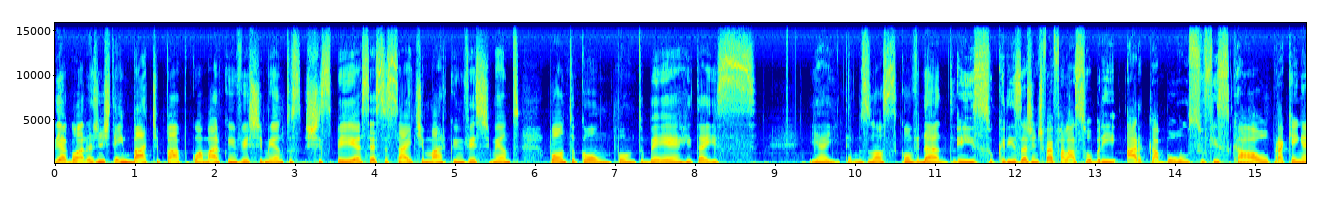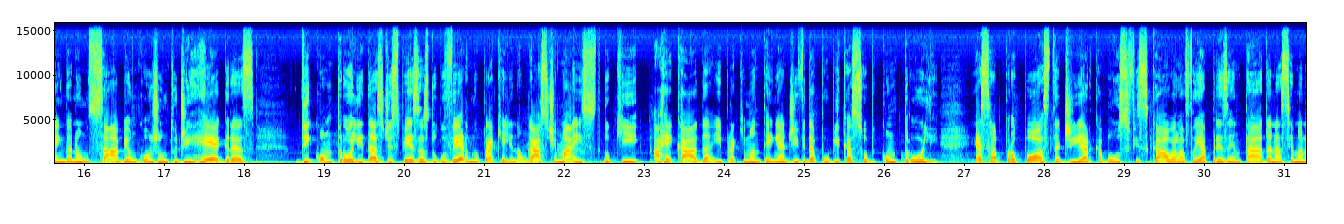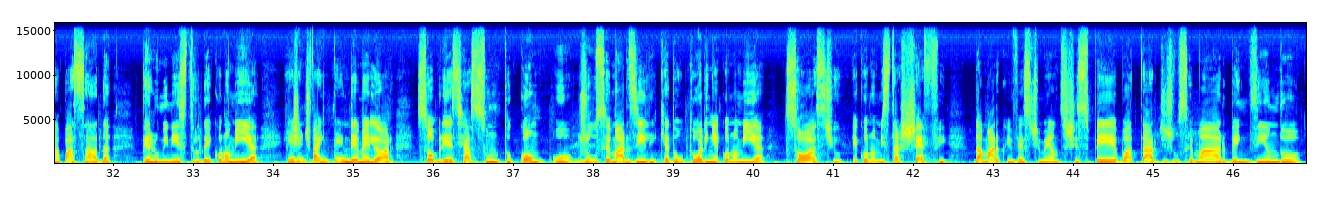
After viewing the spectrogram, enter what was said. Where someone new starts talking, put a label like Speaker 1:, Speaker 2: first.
Speaker 1: E agora a gente tem bate-papo com a Marco Investimentos XP. Acesse o site marcoinvestimentos.com.br, Thaís. E aí, temos nosso convidado.
Speaker 2: Isso, Cris. A gente vai falar sobre arcabouço fiscal. Para quem ainda não sabe, é um conjunto de regras de controle das despesas do governo, para que ele não gaste mais do que arrecada e para que mantenha a dívida pública sob controle. Essa proposta de arcabouço fiscal, ela foi apresentada na semana passada pelo ministro da Economia e a gente vai entender melhor sobre esse assunto com o Julcemar Zilli, que é doutor em economia, sócio, economista-chefe da Marco Investimentos XP. Boa tarde, Julcemar, bem-vindo.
